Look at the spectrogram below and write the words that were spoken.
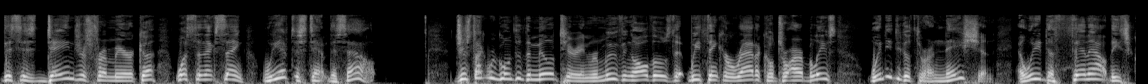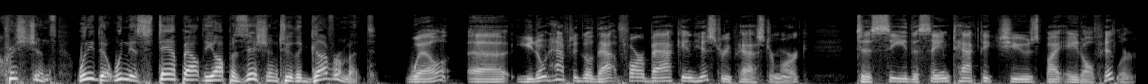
This is dangerous for America. What's the next thing? We have to stamp this out. Just like we're going through the military and removing all those that we think are radical to our beliefs, we need to go through our nation and we need to thin out these Christians. We need to we need to stamp out the opposition to the government. Well, uh, you don't have to go that far back in history, Pastor Mark to see the same tactics used by Adolf Hitler.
